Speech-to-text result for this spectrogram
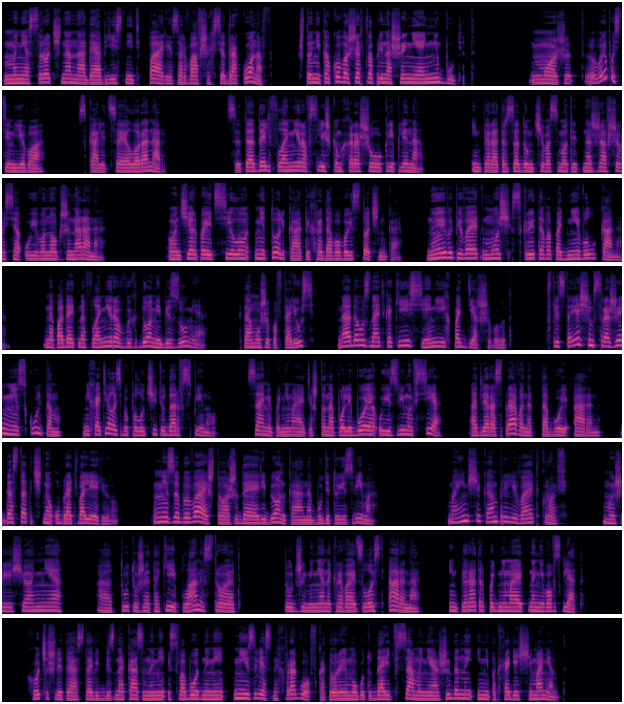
«Мне срочно надо объяснить паре взорвавшихся драконов, что никакого жертвоприношения не будет». «Может, выпустим его?» — скалится Элоранар. Цитадель фламиров слишком хорошо укреплена. Император задумчиво смотрит на сжавшегося у его ног Женарана. Он черпает силу не только от их родового источника, но и выпивает мощь скрытого под ней вулкана. Нападать на фламиров в их доме — безумие. К тому же, повторюсь, надо узнать, какие семьи их поддерживают. В предстоящем сражении с культом не хотелось бы получить удар в спину. Сами понимаете, что на поле боя уязвимы все, а для расправы над тобой, Аарон, достаточно убрать Валерию. Не забывай, что, ожидая ребенка, она будет уязвима. К моим щекам приливает кровь. Мы же еще не... А тут уже такие планы строят. Тут же меня накрывает злость Аарона. Император поднимает на него взгляд. Хочешь ли ты оставить безнаказанными и свободными неизвестных врагов, которые могут ударить в самый неожиданный и неподходящий момент?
